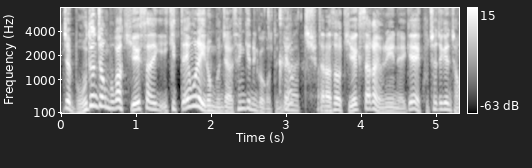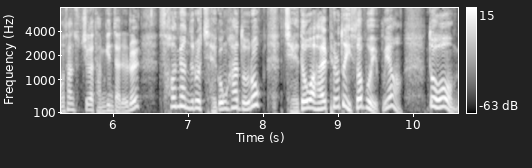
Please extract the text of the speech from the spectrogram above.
이제 모든 정보가 기획사에게 있기 때문에 이런 문제가 생기는 거거든요. 그렇죠. 따라서 기획사가 연예인에게 구체적인 정산 수치가 담긴 자료를 서면으로 제공하도록 제도화할 필요도 있어 보이고요. 또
